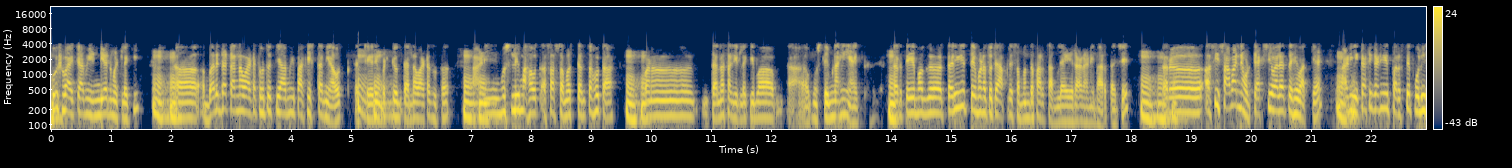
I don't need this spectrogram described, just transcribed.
खुश व्हायचे आम्ही इंडियन म्हटलं की बरेचदा त्यांना वाटत होतं की आम्ही पाकिस्तानी आहोत चेहरे. पट्टीहून त्यांना वाटत होतं आणि मुस्लिम आहोत असा समज त्यांचा होता. पण त्यांना सांगितलं की बा मुस्लिम नाही आहेत. तर ते मग तरी ते म्हणत होते आपले संबंध फार चांगले आहे इराण आणि भारताचे. तर अशी सामान्य टॅक्सीवाल्याचं हे वाक्य आहे. हं. आणि एका ठिकाणी परसे पोलीस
